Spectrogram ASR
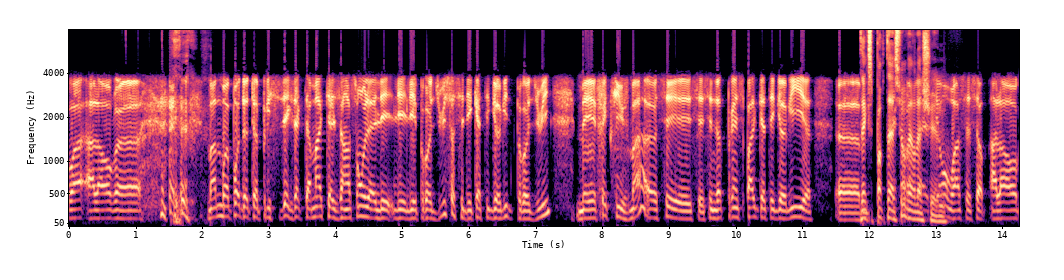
Ouais, alors, euh, demande-moi pas de te préciser exactement quels en sont les, les, les produits. Ça, c'est des catégories de produits. Mais effectivement, c'est, c'est, notre principale catégorie. Euh, d'exportation vers la Chine. Ouais, c'est ça. Alors,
